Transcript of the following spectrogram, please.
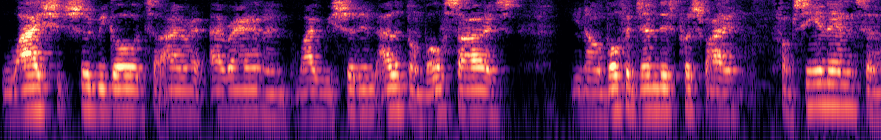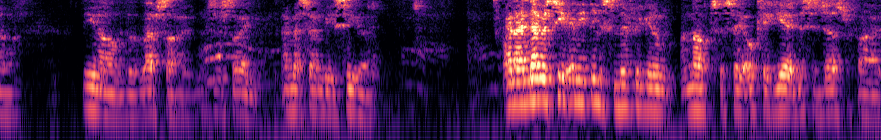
why should, should we go to Iran, and why we shouldn't. I looked on both sides, you know, both agendas pushed by from CNN to you know the left side. It's just like MSNBC. Like. And I never seen anything significant enough to say, okay, yeah, this is justified,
